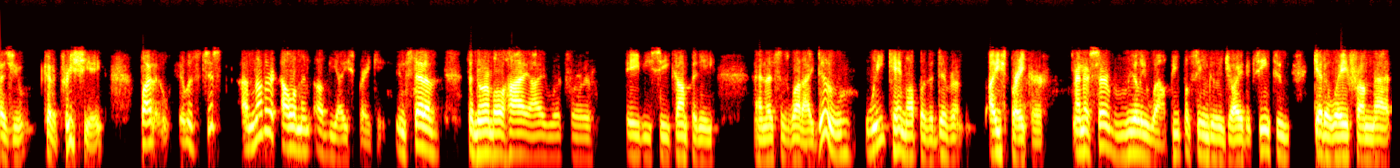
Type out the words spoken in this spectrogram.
as you could appreciate, but it was just another element of the ice breaking. Instead of the normal, hi, I work for ABC company and this is what I do, we came up with a different icebreaker and it served really well. People seem to enjoy it. It seemed to get away from that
